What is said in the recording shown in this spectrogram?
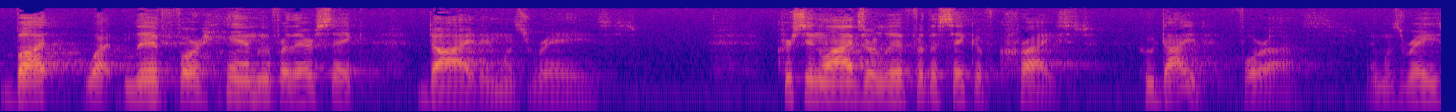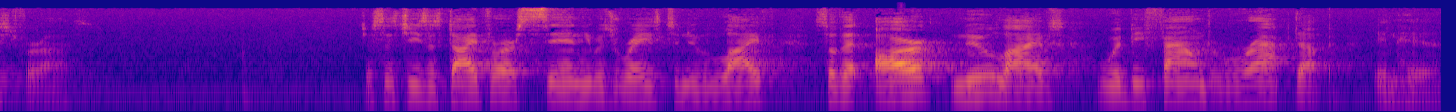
but what? Live for him who for their sake died and was raised. Christian lives are lived for the sake of Christ, who died for us and was raised for us. Just as Jesus died for our sin, he was raised to new life so that our new lives would be found wrapped up in his.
